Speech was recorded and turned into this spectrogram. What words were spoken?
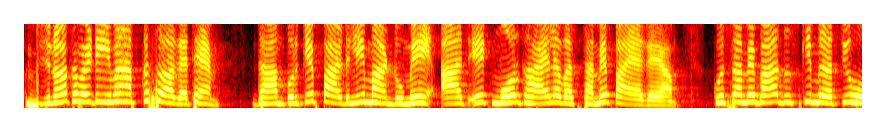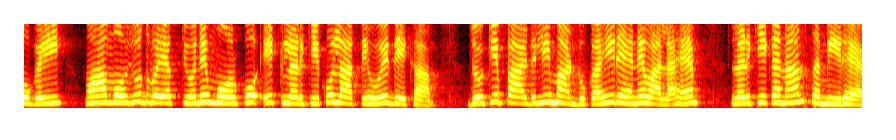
बिजनौर खबर टीवी में आपका स्वागत है। धामपुर के पाडली मांडू में आज एक मोर घायल अवस्था में पाया गया। कुछ समय बाद उसकी मृत्यु हो गई। वहाँ मौजूद व्यक्तियों ने मोर को एक लड़के को लाते हुए देखा, जो कि पाडली मांडू का ही रहने वाला है। लड़के का नाम समीर है।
